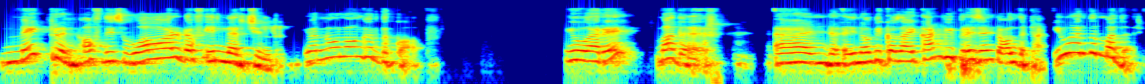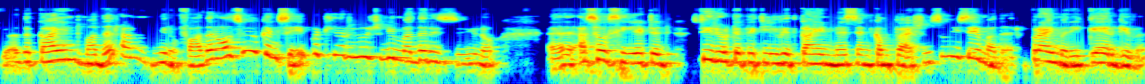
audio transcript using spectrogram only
matron of this ward of inner children. You are no longer the cop. You are a mother and you know because i can't be present all the time you are the mother you are the kind mother and you know father also you can say but here usually mother is you know uh, associated stereotypically with kindness and compassion. So we say mother primary caregiver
